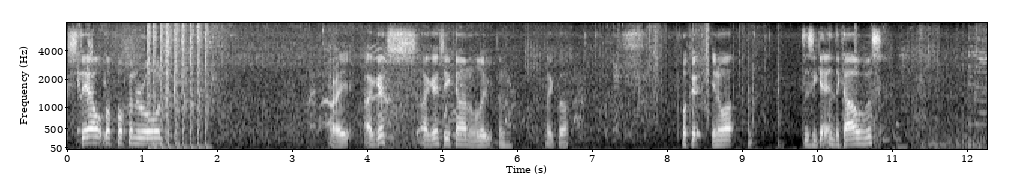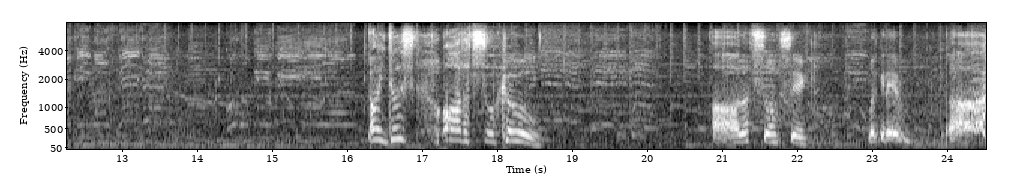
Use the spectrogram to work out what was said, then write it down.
Stay out the fucking road! Alright, I guess. I guess he can't loot them like that. Fuck it, you know what? Does he get in the car with us? Oh, he does! Oh, that's so cool! Oh, that's so sick! Look at him! Oh!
